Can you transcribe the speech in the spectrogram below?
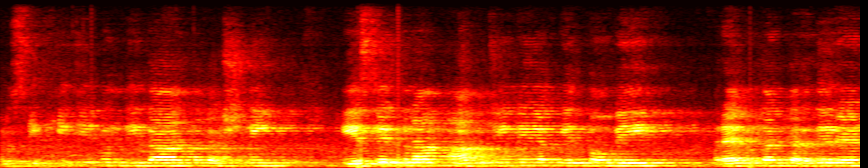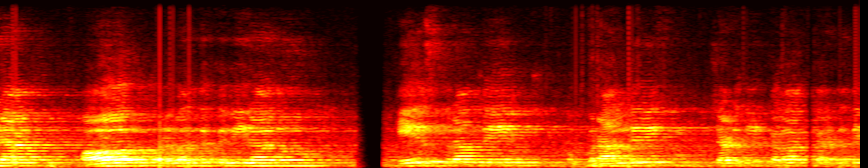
ਗੁਰਸਿੱਖੀ ਜੀਵਨ ਦੀ ਦਾਤ ਬਖਸ਼ਣੀ ਇਸੇ ਤਰ੍ਹਾਂ ਆਪ ਜੀ ਨੇ ਅੱਗੇ ਤੋਂ ਵੀ ਰਹਿਮਤਾਂ ਕਰਦੇ ਰਹਿਣਾ ਔਰ ਪ੍ਰਬੰਧਕ ਵੀਰਾਂ ਨੂੰ ਇਸ ਤਰ੍ਹਾਂ ਦੇ ਉਪਰਾਲੇ ਚੜ੍ਹਦੀ ਕਲਾ ਕਰਨ ਦੇ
